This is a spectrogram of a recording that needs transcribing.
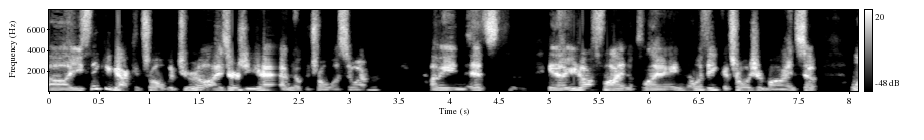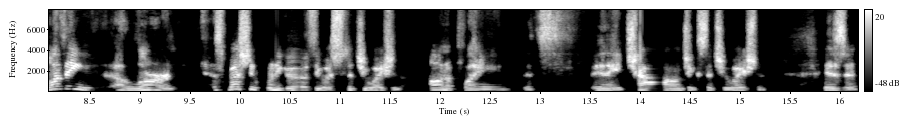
uh, you think you got control, but you realize there's you have no control whatsoever. I mean, it's you know you're not flying a plane. The only thing you control is your mind. So one thing I learned, especially when you go through a situation on a plane that's in a challenging situation, is that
